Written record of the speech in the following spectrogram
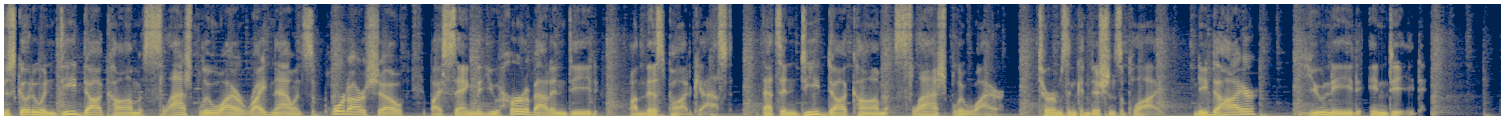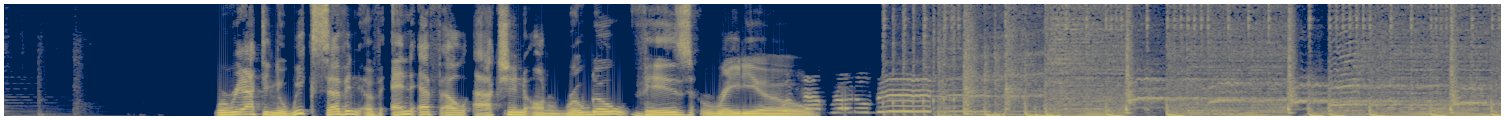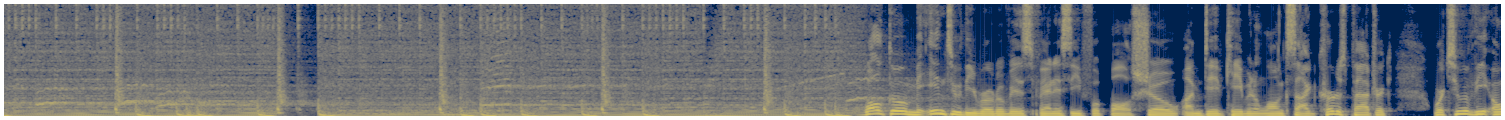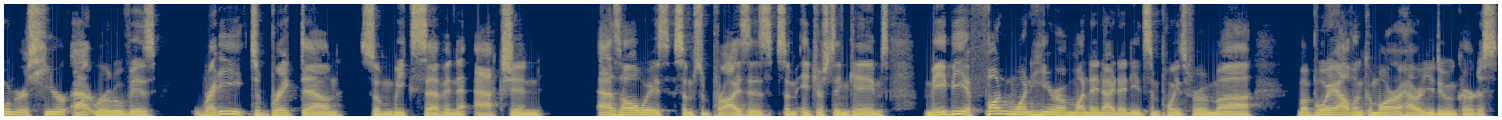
Just go to Indeed.com slash BlueWire right now and support our show by saying that you heard about Indeed on this podcast. That's Indeed.com slash BlueWire. Terms and conditions apply. Need to hire? You need Indeed. We're reacting to week seven of NFL action on RotoViz Radio. What's up, RotoViz? Welcome into the RotoViz Fantasy Football Show. I'm Dave Caban alongside Curtis Patrick. We're two of the owners here at RotoViz, ready to break down some week seven action. As always, some surprises, some interesting games, maybe a fun one here on Monday night. I need some points from uh, my boy Alvin Kamara. How are you doing, Curtis?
